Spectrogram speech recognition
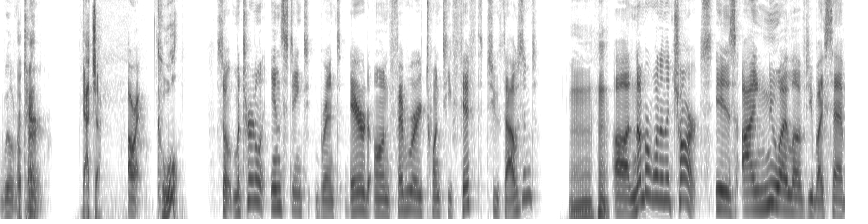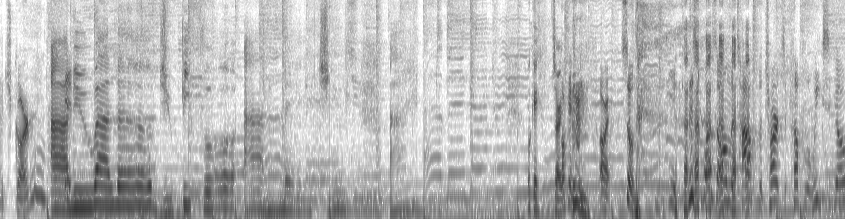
will return. Gotcha. All right. Cool. So, Maternal Instinct, Brent, aired on February 25th, 2000. Mm-hmm. Uh, number one in the charts is I Knew I Loved You by Savage Garden. I It- knew I loved you before I met you. I... Okay, sorry. Okay, all right. So, this was on the top of the charts a couple of weeks ago,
